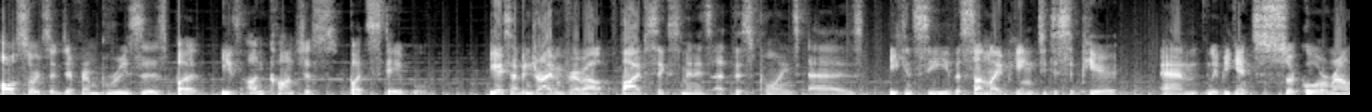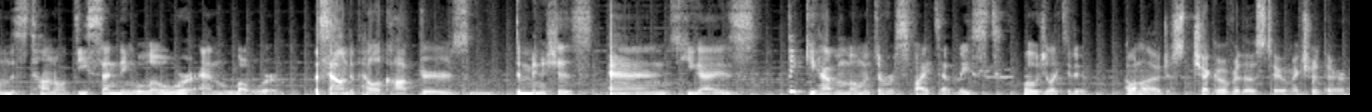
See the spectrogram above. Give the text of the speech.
All sorts of different bruises, but he is unconscious but stable. You guys have been driving for about five, six minutes at this point as you can see the sunlight beginning to disappear. And we begin to circle around this tunnel, descending lower and lower. The sound of helicopters diminishes, and you guys think you have a moment of respite at least. What would you like to do? I want to just check over those two, make sure they're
